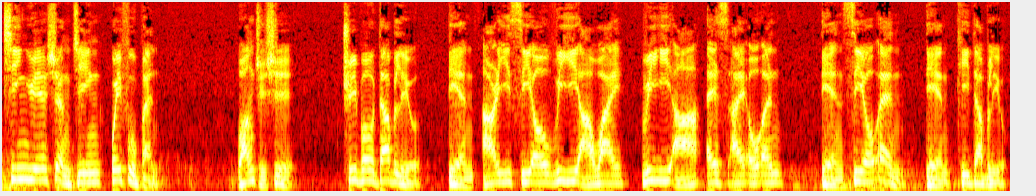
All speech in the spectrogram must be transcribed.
《新约圣经恢复本》，网址是 triple w 点 r e c o v e r y v e r s i o n 点 c o n 点 t w。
